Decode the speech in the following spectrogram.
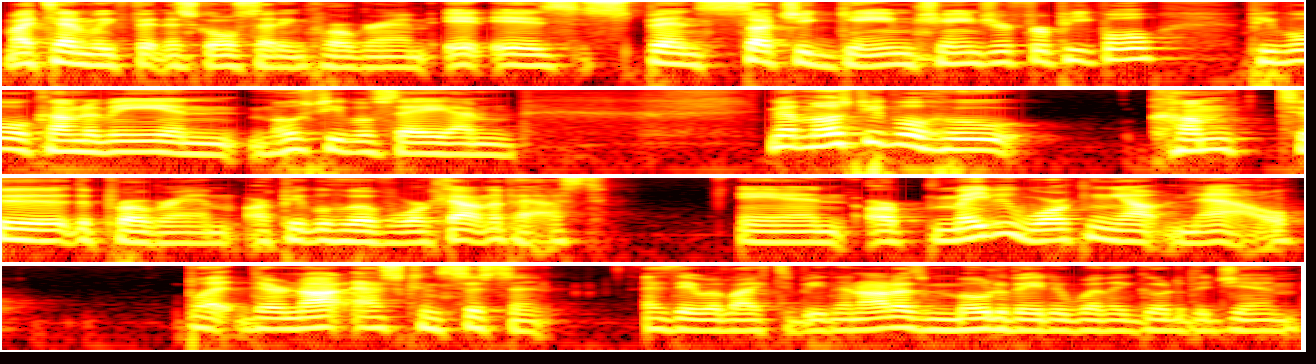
my 10 week fitness goal setting program. It is been such a game changer for people. People will come to me and most people say I'm most people who come to the program are people who have worked out in the past and are maybe working out now, but they're not as consistent as they would like to be. They're not as motivated when they go to the gym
